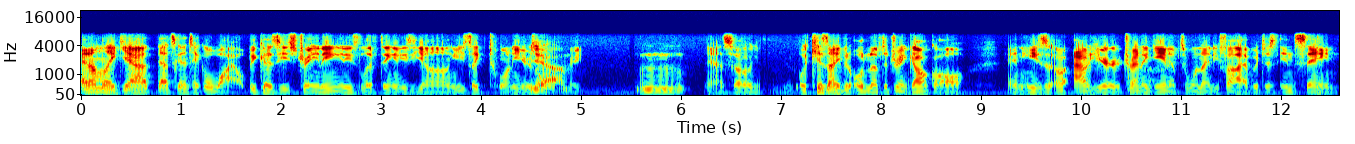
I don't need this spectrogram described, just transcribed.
And I'm like, yeah, that's gonna take a while because he's training and he's lifting and he's young. He's like twenty years Yeah. old, right? hmm Yeah, so well, kid's not even old enough to drink alcohol, and he's uh, out here trying to gain up to 195, which is insane.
